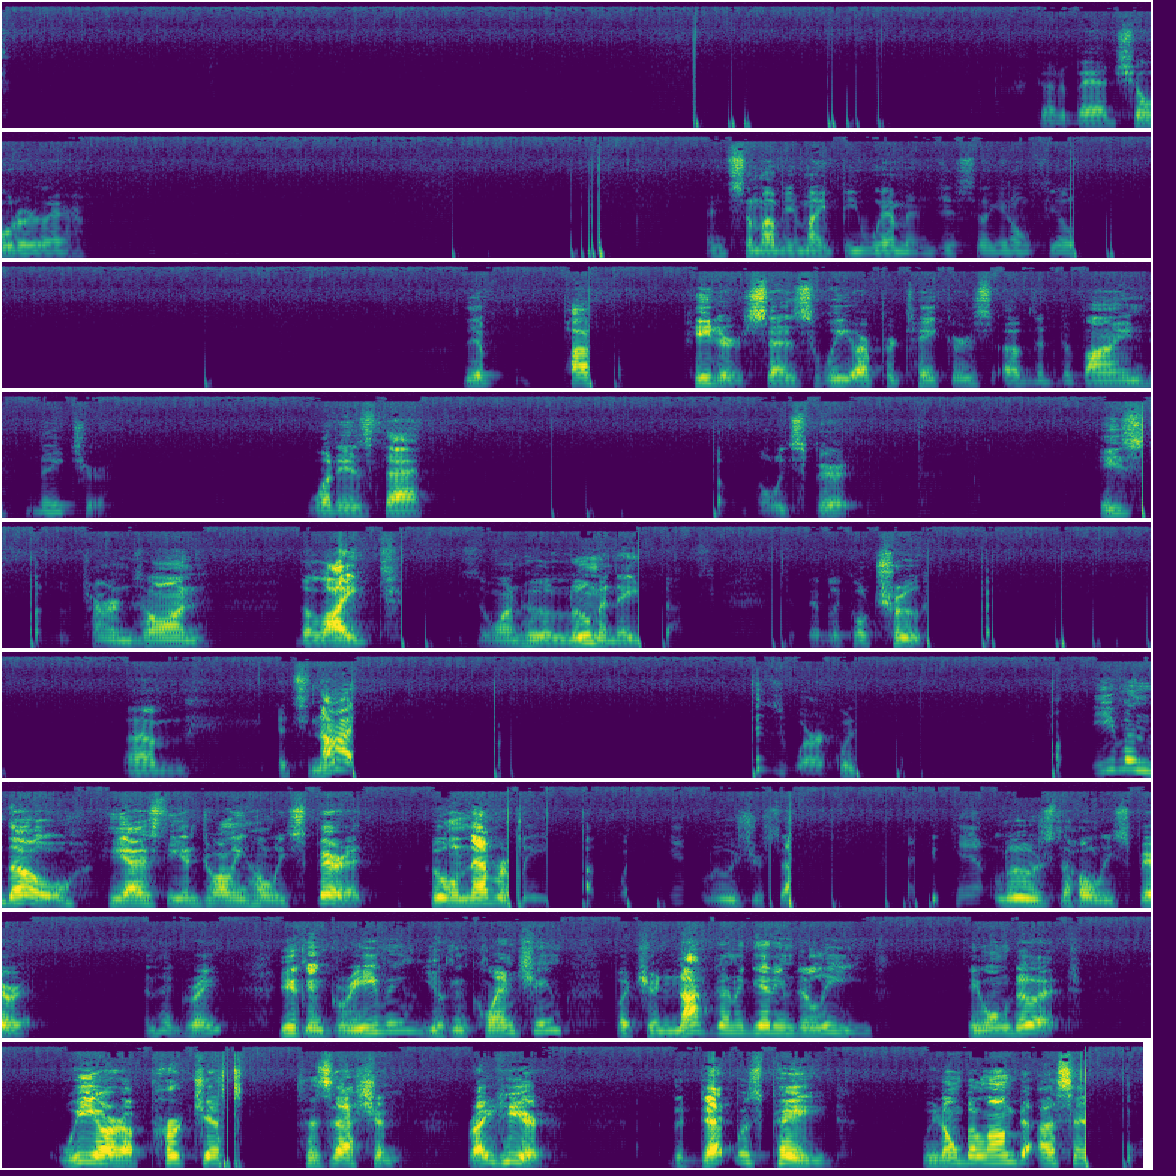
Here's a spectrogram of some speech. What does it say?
Got a bad shoulder there. And some of you might be women, just so you don't feel. The Apostle Peter says, We are partakers of the divine nature. What is that? Holy Spirit. He's the one who turns on the light, He's the one who illuminates biblical truth. Um, it's not his work with even though he has the indwelling Holy Spirit, who will never leave, by the way, you can't lose yourself. You can't lose the Holy Spirit. Isn't that great? You can grieve him, you can quench him, but you're not going to get him to leave. He won't do it. We are a purchased possession right here. The debt was paid. We don't belong to us anymore.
